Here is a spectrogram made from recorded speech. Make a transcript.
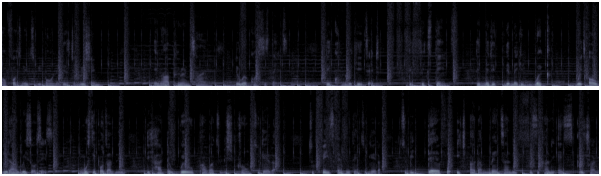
unfortunate to be born in this generation. In our parent time, they were consistent. They communicated. They fixed things. They made it they make it work with or without resources. Most importantly, they had the willpower to be strong together, to face everything together, to be there for each other mentally, physically, and spiritually.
